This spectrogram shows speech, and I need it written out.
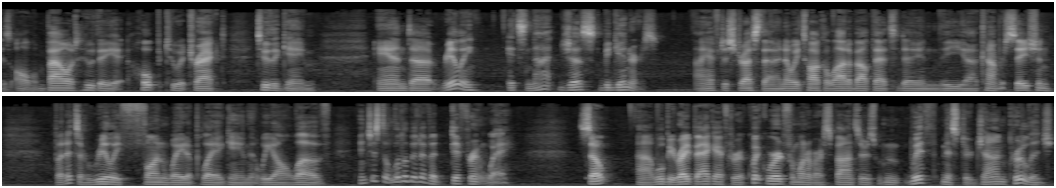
is all about, who they hope to attract to the game, and uh, really, it's not just beginners. I have to stress that. I know we talk a lot about that today in the uh, conversation, but it's a really fun way to play a game that we all love in just a little bit of a different way. So, uh, we'll be right back after a quick word from one of our sponsors with Mr. John Pruellage,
